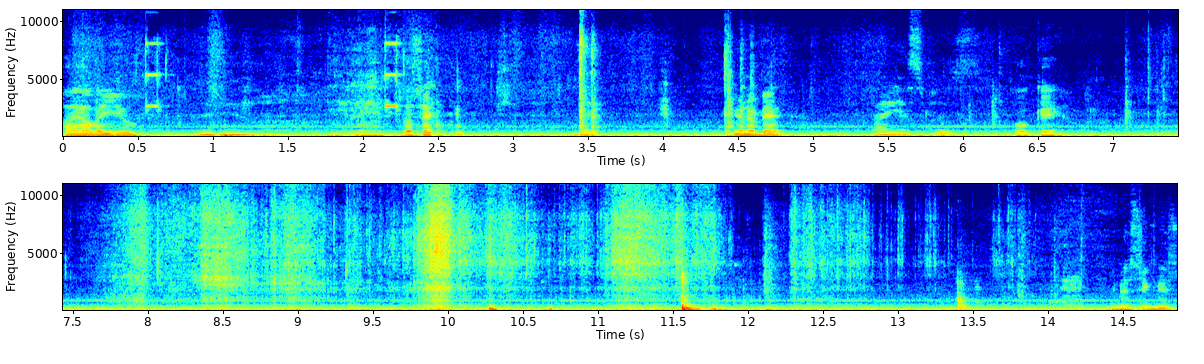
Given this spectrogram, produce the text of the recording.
Hi, how are you? Good. That's it? Yeah. You in a bag? Ah, oh, yes, please. Okay. You want to this?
